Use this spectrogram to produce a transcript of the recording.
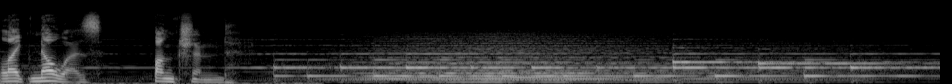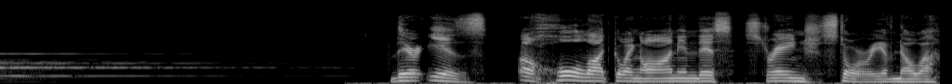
like Noah's functioned. There is a whole lot going on in this strange story of Noah.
